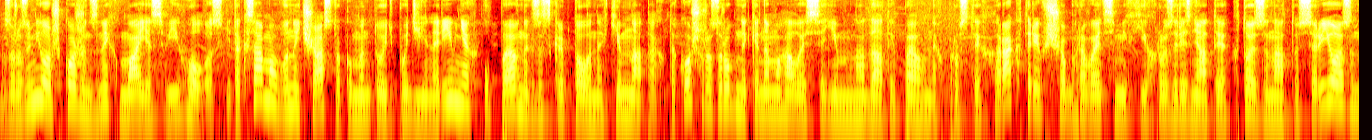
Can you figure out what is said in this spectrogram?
Зрозуміло ж, кожен з них має свій голос, і так само вони часто коментують події на рівнях у певних заскриптованих кімнатах. Також розробники намагалися їм надати певних простих характерів, щоб гравець міг їх розрізняти. Хтось занадто серйозний,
